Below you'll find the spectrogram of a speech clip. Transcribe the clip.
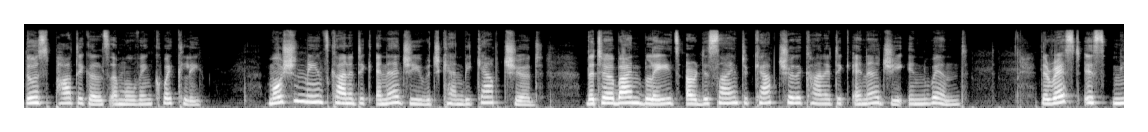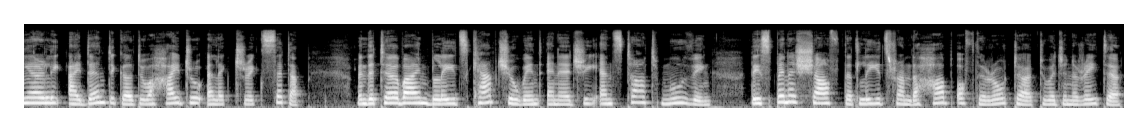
those particles are moving quickly. Motion means kinetic energy which can be captured. The turbine blades are designed to capture the kinetic energy in wind. The rest is nearly identical to a hydroelectric setup. When the turbine blades capture wind energy and start moving, they spin a shaft that leads from the hub of the rotor to a generator.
